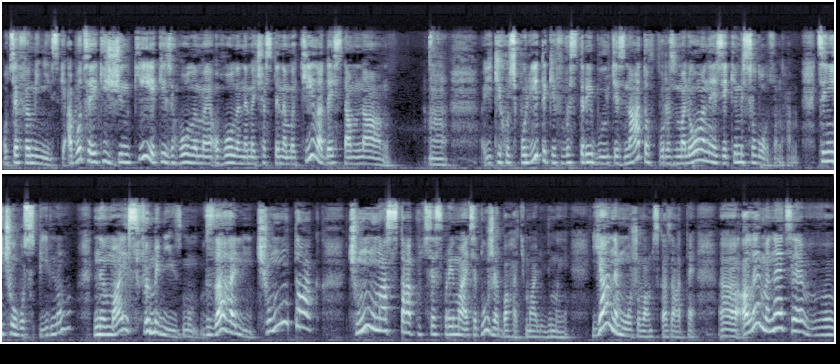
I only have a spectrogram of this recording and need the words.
Оце феміністки. Або це якісь жінки, які з голими оголеними частинами тіла, десь там на якихось політиків вистрибують із натовпу, розмальовані з якимись лозунгами. Це нічого спільного немає з фемінізмом. Взагалі, чому так? Чому у нас так це сприймається дуже багатьма людьми? Я не можу вам сказати, Е, але мене це в,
